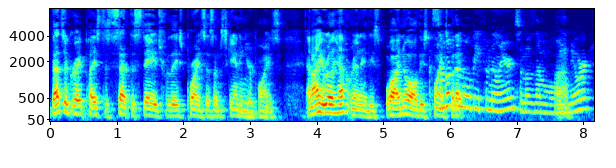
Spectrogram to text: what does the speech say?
that's a great place to set the stage for these points as I'm scanning mm-hmm. your points. And I really haven't read any of these. Well, I know all these points. Some of them I, will be familiar, and some of them will oh. be newer.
